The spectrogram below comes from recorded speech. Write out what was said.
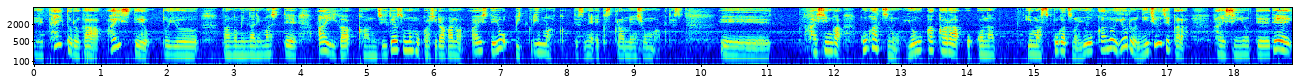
えー、タイトルが「愛してよ」という番組になりまして愛が漢字でその他ひらがな「愛してよ」びっくりマークですね。エクスクラメーションマークです、えー、配信が5月の8日から行います。5月の8日の夜20時から配信予定で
